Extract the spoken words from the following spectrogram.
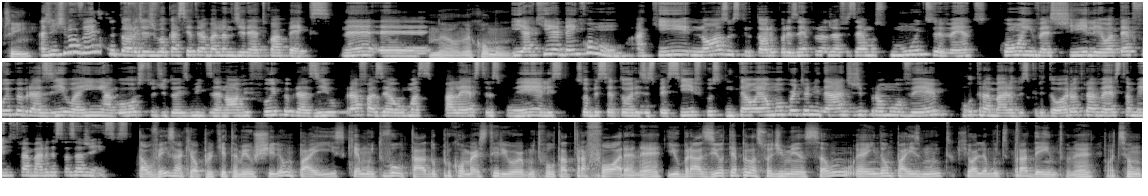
Sim. A gente não vê escritório de advocacia trabalhando direto com a Apex, né? É... Não, não é comum. E aqui é bem comum. Aqui, nós no escritório, por exemplo, nós já fizemos muitos eventos com a Investilha. Eu até fui para o Brasil aí em agosto de 2019, fui para o Brasil para fazer algumas palestras com eles sobre setores específicos. Então, é uma oportunidade de promover o trabalho do escritório através também do trabalho dessas agências. Talvez, Raquel, porque também o Chile é um país que é muito voltado para o comércio exterior, muito voltado para fora, né? E o Brasil, até pela sua dimensão, é ainda um país muito que olha muito para dentro, né? Pode ser um,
